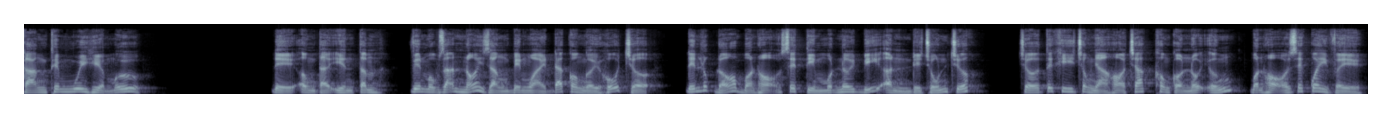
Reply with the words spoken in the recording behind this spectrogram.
càng thêm nguy hiểm ư? Để ông ta yên tâm, viên mộc giã nói rằng bên ngoài đã có người hỗ trợ. Đến lúc đó bọn họ sẽ tìm một nơi bí ẩn để trốn trước. Chờ tới khi trong nhà họ chắc không còn nội ứng, bọn họ sẽ quay về.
